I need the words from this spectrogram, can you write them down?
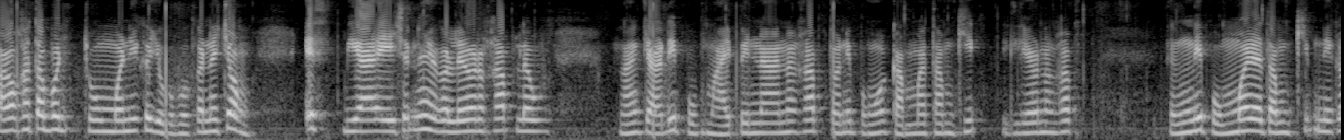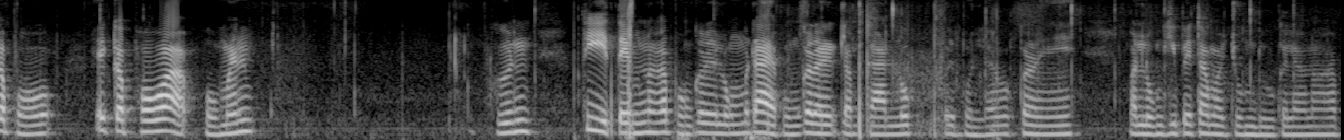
เอาละครับท่านผู้ชมวันนี้ก็อยู่กับผมกันในช่อง SBI Channel กันแล้วนะครับ แล้วหลังจากที่ผมหายไปนานนะครับ ตอนนี้ผมก็กลับมาทำคลิปอีกแล้วนะครับ ถึงนี้ผมไม่ได้ทำคลิปนี้ก็เพราะเอ้ก็เพราะว่าผมมันพื้นที่เต็มนะครับ ผมก็เลยลงไม่ได้ ผมก็เลยทำการลบไปหมดแล้วก็เลยมาลงคลิปให้ท่านผู้ชมดูกันแล้วนะครับ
